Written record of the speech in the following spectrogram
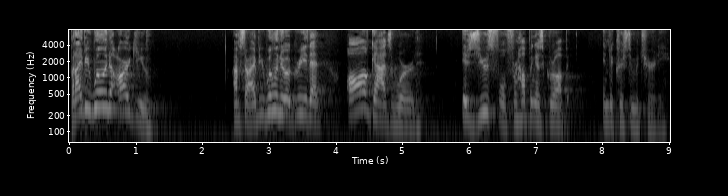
But I'd be willing to argue, I'm sorry, I'd be willing to agree that all God's word is useful for helping us grow up into Christian maturity.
